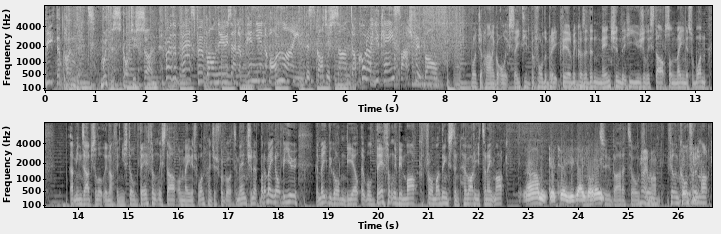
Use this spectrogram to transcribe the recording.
Beat the Pundit with the Scottish Sun. For the best football news and opinion online, the Scottish Sun.co.uk slash football. Roger Hannah got all excited before the break there because I didn't mention that he usually starts on minus one. That means absolutely nothing. You still definitely start on minus one. I just forgot to mention it, but it might not be you. It might be Gordon Dalziel. It will definitely be Mark from Uddingston. How are you tonight, Mark? I'm good. How are you guys? All right? Too bad at all. feeling, feeling confident, Mark?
